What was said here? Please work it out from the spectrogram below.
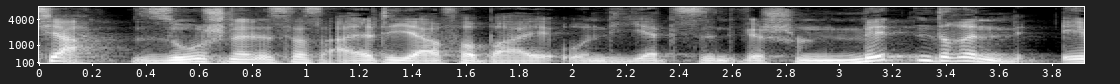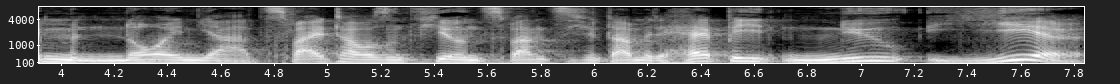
Tja, so schnell ist das alte Jahr vorbei und jetzt sind wir schon mittendrin im neuen Jahr 2024 und damit Happy New Year.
